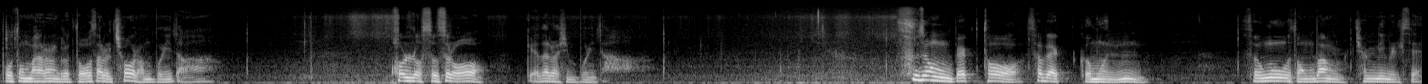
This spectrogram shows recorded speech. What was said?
보통 말하는 그 도사를 초월한 분이다. 홀로 스스로 깨달으신 분이다. 수정 백토 서백 검은 성우 동방 청림일세.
